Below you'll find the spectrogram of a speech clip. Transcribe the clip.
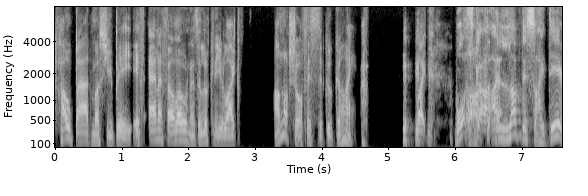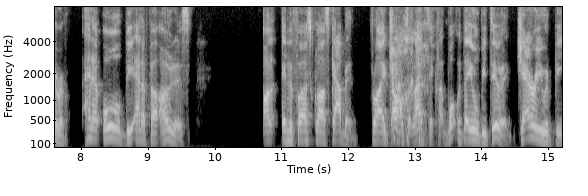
how bad must you be if NFL owners are looking at you like, I'm not sure if this is a good guy. Like, What's What? I love this idea of all the NFL owners in the first class cabin flying Oh. transatlantic. Like, what would they all be doing? Jerry would be.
